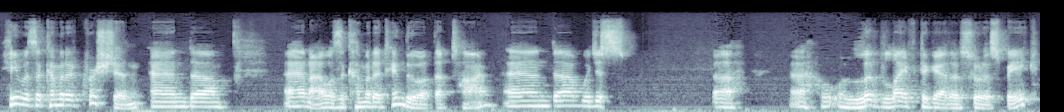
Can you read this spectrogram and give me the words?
he was a committed Christian, and um, and I was a committed Hindu at that time. And uh, we just uh, lived life together, so to speak.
